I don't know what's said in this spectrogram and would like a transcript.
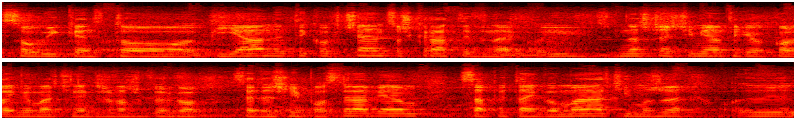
co weekend to pijany, tylko chciałem coś kreatywnego. I na szczęście miałem takiego kolegę Marcina Grzewasza, którego serdecznie pozdrawiam. Zapytałem go, Marcin, może y,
